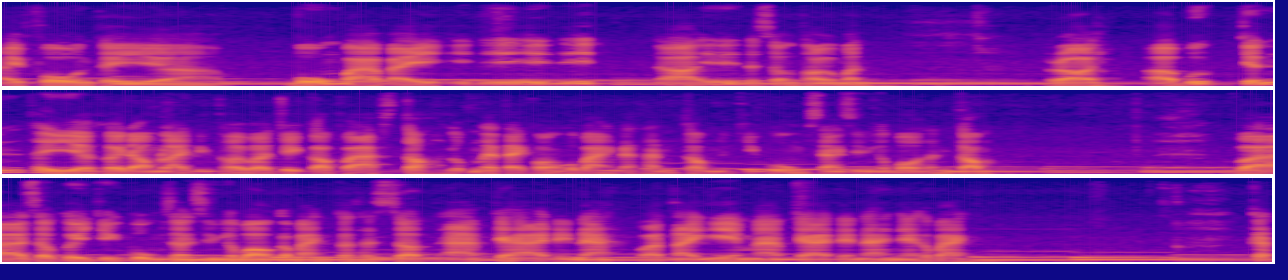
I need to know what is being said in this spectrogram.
iPhone thì à, 437 XXX đó ý là số điện thoại của mình. Rồi, ở bước chính thì à, khởi động lại điện thoại và truy cập vào App Store. Lúc này tài khoản của bạn đã thành công chuyển vùng sang Singapore thành công. Và sau khi chuyển vùng sang Singapore, các bạn có thể search AFK Arena và tải game AFK Arena nha các bạn. Cách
